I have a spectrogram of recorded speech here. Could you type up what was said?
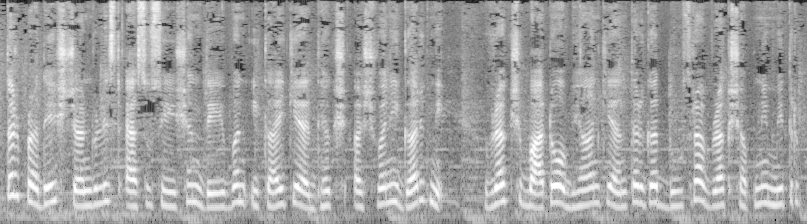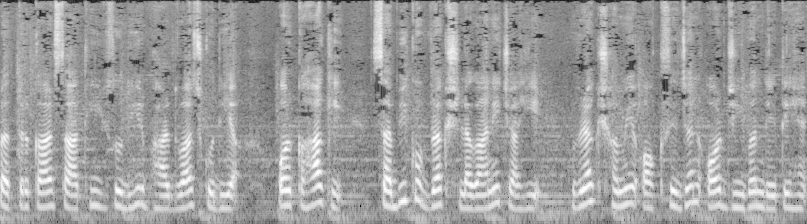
प्रदेश जर्नलिस्ट एसोसिएशन देवबंद इकाई के अध्यक्ष अश्वनी गर्ग ने वृक्ष बाटो अभियान के अंतर्गत दूसरा वृक्ष अपने मित्र पत्रकार साथी सुधीर भारद्वाज को दिया और कहा कि सभी को वृक्ष लगाने चाहिए। वृक्ष हमें ऑक्सीजन और जीवन देते हैं।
